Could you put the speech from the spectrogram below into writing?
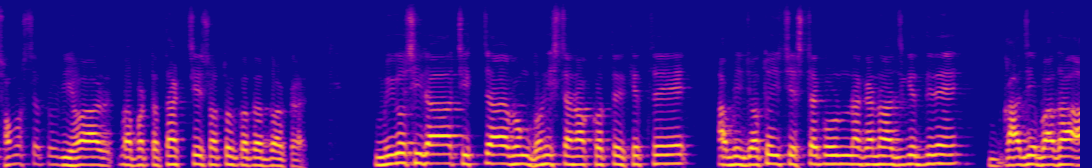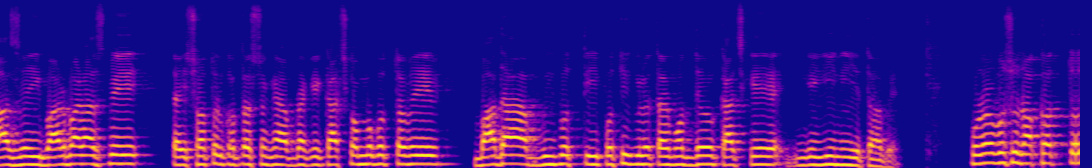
সমস্যা তৈরি হওয়ার ব্যাপারটা থাকছে সতর্কতার দরকার। মৃগশিরা, চিত্রা এবং ধনিষ্ঠা নক্ষত্রের ক্ষেত্রে আপনি যতই চেষ্টা করুন না কেন, আজকের দিনে কাজে বাধা আসবেই, বারবার আসবে। তাই সতর্কতার সঙ্গে আপনাকে কাজকর্ম করতে হবে। বাধা, বিপত্তি, প্রতিকূলতার মধ্যেও কাজকে এগিয়ে নিয়ে যেতে হবে। পুনর্বসু নক্ষত্র,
